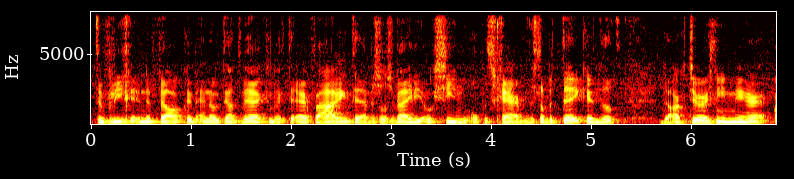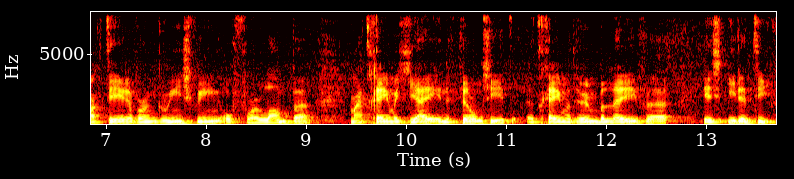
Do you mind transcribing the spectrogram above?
te vliegen in de Falcon en ook daadwerkelijk de ervaring te hebben zoals wij die ook zien op het scherm. Dus dat betekent dat de acteurs niet meer acteren voor een greenscreen of voor lampen, maar hetgeen wat jij in de film ziet, hetgeen wat hun beleven, is identiek.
